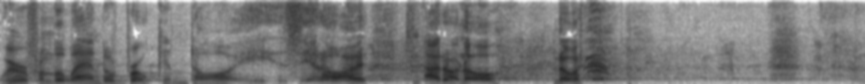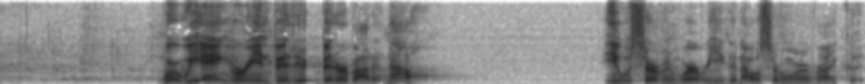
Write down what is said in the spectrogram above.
we were from the land of broken toys. You know, I, I don't know. No. Were we angry and bitter, bitter about it? No. He was serving wherever he could, I was serving wherever I could.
